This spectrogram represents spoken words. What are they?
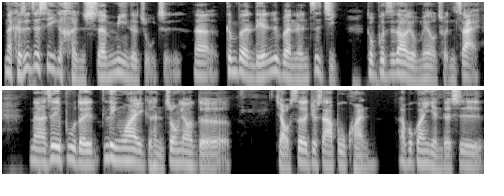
那可是这是一个很神秘的组织，那根本连日本人自己都不知道有没有存在。那这一部的另外一个很重要的角色就是阿部宽，阿部宽演的是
